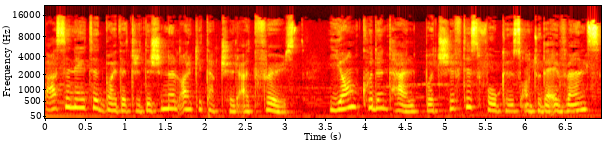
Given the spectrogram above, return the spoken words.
Fascinated by the traditional architecture at first, Young couldn't help but shift his focus onto the events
